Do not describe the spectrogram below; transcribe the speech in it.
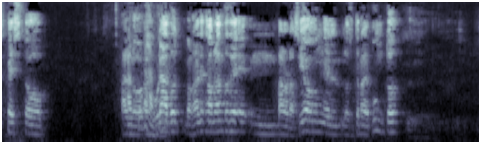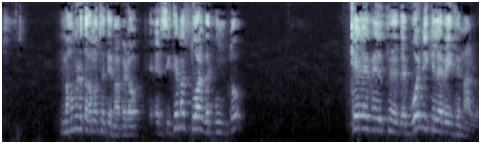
Respecto a jurado. al jurado. Antes estaba hablando de mm, valoración, el- los sistemas de puntos. Más o menos tocamos este tema, pero el sistema actual de puntos, ¿qué le veis ustedes de bueno y qué le veis de malo?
